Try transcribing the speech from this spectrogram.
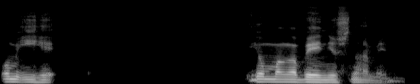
umiihi. Yung mga venues namin.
